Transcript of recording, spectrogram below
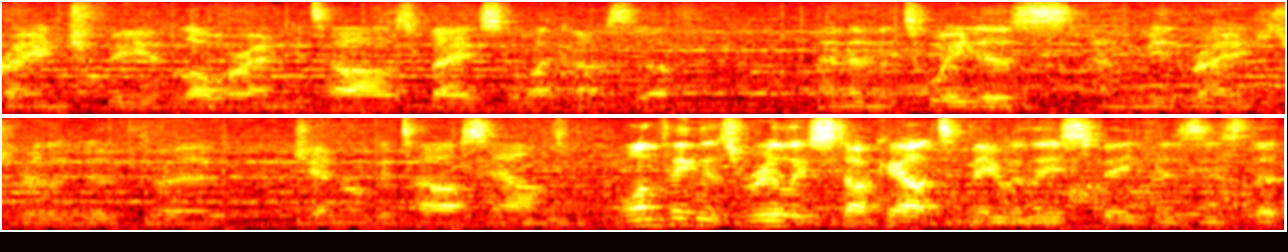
range for your lower end guitars, bass, all that kind of stuff. And then the tweeters and the mid-range is really good for general guitar sounds. One thing that's really stuck out to me with these speakers is that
